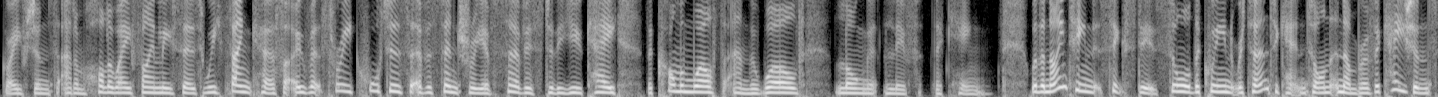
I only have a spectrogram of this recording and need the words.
Gravesham's Adam Holloway finally says, We thank her for over three quarters of a century of service to the UK, the Commonwealth, and the world. Long live the King. Well, the 1960s saw the Queen return to Kent on a number of occasions.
